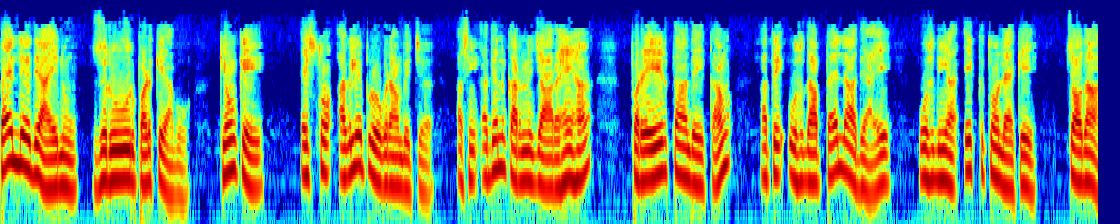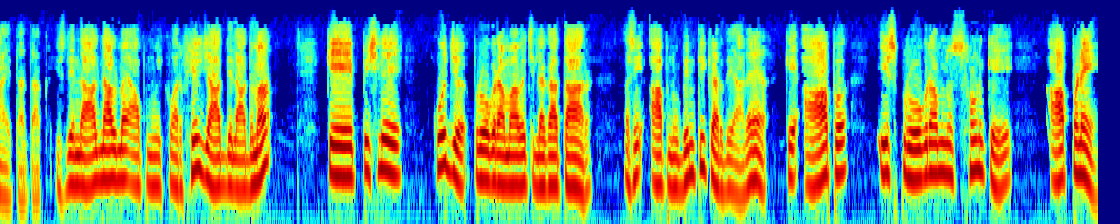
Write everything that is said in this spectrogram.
ਪਹਿਲੇ ਅਧਿਆਏ ਨੂੰ ਜ਼ਰੂਰ ਪੜ੍ਹ ਕੇ ਆਵੋ, ਕਿਉਂਕਿ ਇਸ ਤੋਂ ਅਗਲੇ ਪ੍ਰੋਗਰਾਮ ਵਿੱਚ ਅਸੀਂ ਅਧਿਐਨ ਕਰਨ ਜਾ ਰਹੇ ਹਾਂ, ਪ੍ਰੇਰਤਾਂ ਦੇ ਕੰਮ ਅਤੇ ਉਸ ਦਾ ਪਹਿਲਾ ਅਧਿਆਏ ਉਸ ਦੀਆਂ 1 ਤੋਂ ਲੈ ਕੇ 14 ਆਇਤਾਂ ਤੱਕ। ਇਸ ਦੇ ਨਾਲ ਨਾਲ ਮੈਂ ਆਪ ਨੂੰ ਇੱਕ ਵਾਰ ਫਿਰ ਯਾਦ ਦਿਲਾ ਦਵਾਂ ਕਿ ਪਿਛਲੇ ਕੁਝ ਪ੍ਰੋਗਰਾਮਾਂ ਵਿੱਚ ਲਗਾਤਾਰ ਅਸੀਂ ਆਪ ਨੂੰ ਬੇਨਤੀ ਕਰਦੇ ਆ ਰਹੇ ਹਾਂ ਕਿ ਆਪ ਇਸ ਪ੍ਰੋਗਰਾਮ ਨੂੰ ਸੁਣ ਕੇ ਆਪਣੇ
